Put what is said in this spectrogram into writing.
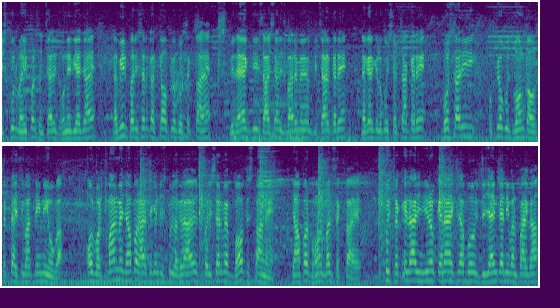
स्कूल वहीं पर संचालित होने दिया जाए। नवीन परिसर का क्या उपयोग हो सकता है? विधायक जी शासन इस बारे में विचार करें, नगर के लोगों से चर्चा करें। बहुत सारी उपयोग उस भवन का हो सकता है ऐसी बात नहीं नहीं होगा। और वर्तमान में जहाँ पर हायर सेकेंडरी स्कूल लग रहा है उस परिसर में बहुत स्थान है जहाँ पर भवन बन सकता है। कुछ ठेकेदार इंजीनियर कहना है कि साहब वो डिज़ाइन का नहीं बन पाएगा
